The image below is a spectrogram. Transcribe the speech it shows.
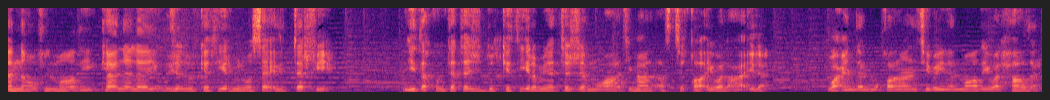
أنه في الماضي كان لا يوجد الكثير من وسائل الترفيه لذا كنت تجد الكثير من التجمعات مع الأصدقاء والعائلة. وعند المقارنة بين الماضي والحاضر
